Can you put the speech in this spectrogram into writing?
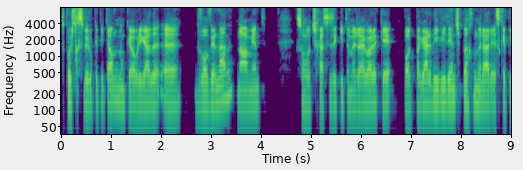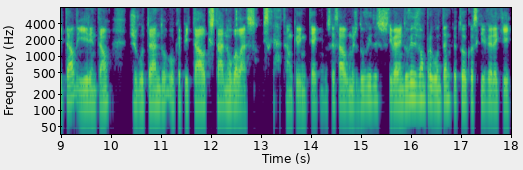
depois de receber o capital, nunca é obrigada a devolver nada, normalmente são outros rácios aqui também já agora, que é pode pagar dividendos para remunerar esse capital e ir então esgotando o capital que está no balanço. Isso está um bocadinho técnico, não sei se há algumas dúvidas. Se tiverem dúvidas, vão perguntando que eu estou a conseguir ver aqui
